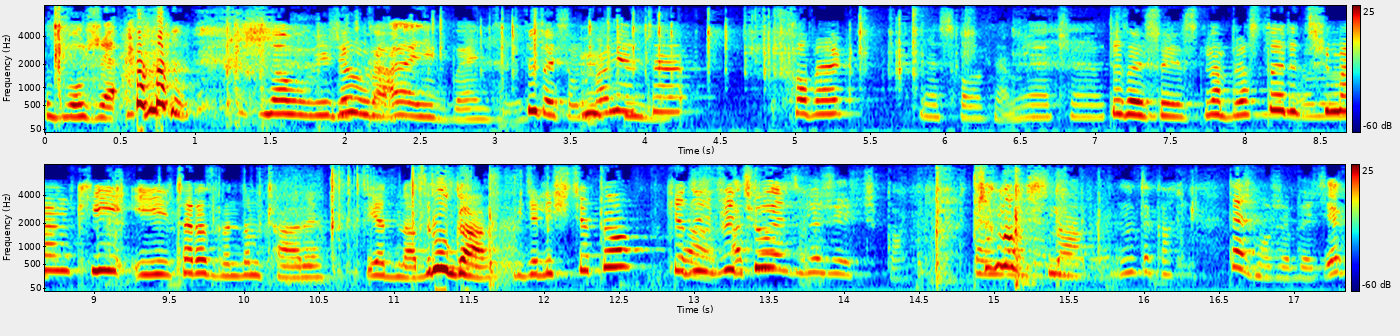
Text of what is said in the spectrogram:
O Boże. Znowu wieżyczka, Dobra. ale niech będzie. Tutaj są dwa miecze, schowek. Ja schowek na miecze. Tutaj sobie jest na blastery trzymanki i teraz będą czary. Jedna, druga. Widzieliście to kiedyś w Tak, A życiu? tu jest wieżyczka. Przenośna. No taka też może być. Jak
